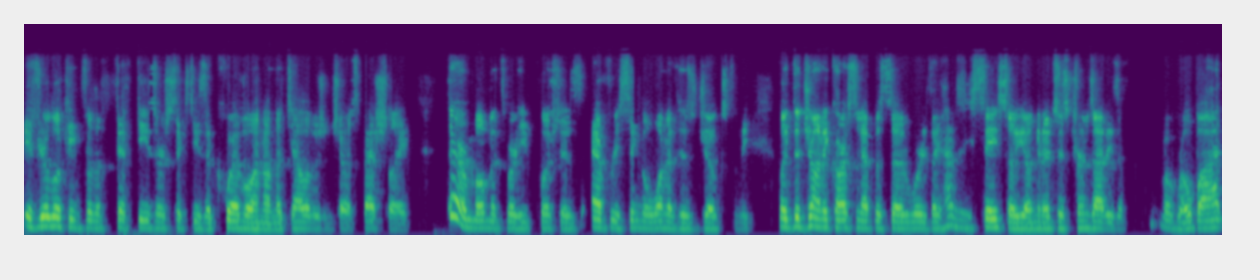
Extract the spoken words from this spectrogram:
if you're looking for the 50s or 60s equivalent on the television show, especially, there are moments where he pushes every single one of his jokes to the like the Johnny Carson episode where he's like, "How does he say so young?" and it just turns out he's a, a robot.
